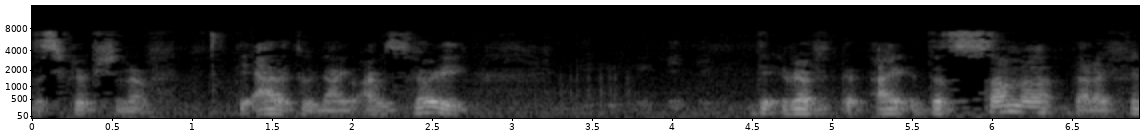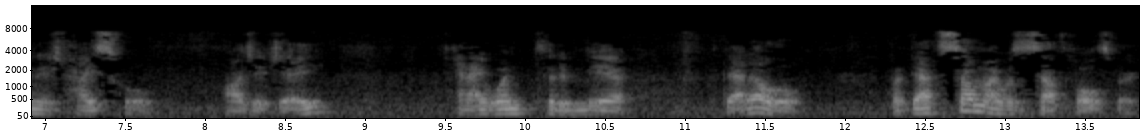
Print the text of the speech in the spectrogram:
description of the attitude. Now I was very the, I, the summer that I finished high school, RJJ, and I went to the Mir, that Elul. But that summer I was in South Fallsburg.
